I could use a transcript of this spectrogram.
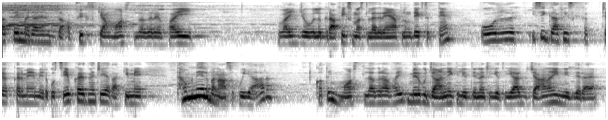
कतई मज़ा है। ग्राफिक्स क्या मस्त लग रहे हैं भाई। भाई, जो बोलो ग्राफिक्स मस्त लग रहे हैं, आप लोग देख सकते हैं। और इसी ग्राफिक्स के चक्कर में मेरे को सेव कर देना चाहिए ताकि मैं थंबनेल बना सकूँ यार। कतई मस्त लग रहा भाई। मेरे को जाने के लिए देना चाहिए था यार, जाना ही नहीं दे रहा है।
